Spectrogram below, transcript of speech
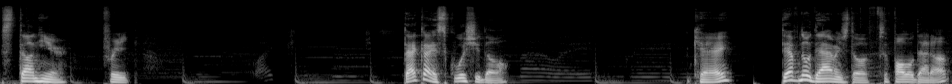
Stun here, freak. That guy is squishy though. Okay. They have no damage though to follow that up.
